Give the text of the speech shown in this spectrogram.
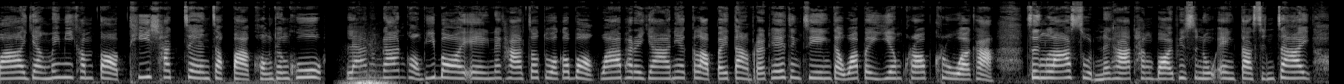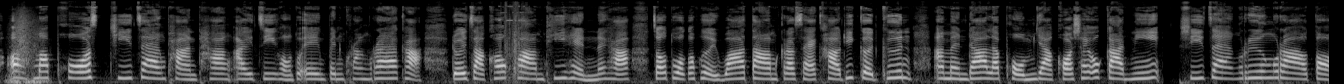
ว่ายังไม่มีคำตอบที่ชัดเจนจากปากของทั้งคู่ และทางด้านของพี่บอยเองนะคะ เจ้าตัวก็บอกว่าภรรยาเนี่ยกลับไปต่างประเทศจริง ๆ แต่ว่าไปเยี่ยมครอบครัวค่ะ ซึ่งล่าสุดนะคะทางบอยพิษณุเองตัดสินใจ ออกมาโพสต์ ชี้แจงผ่านทาง IG ของตัวเองเป็นครั้งแรกค่ะ โดยจากข้อความที่เห็นนะคะ เจ้าตัวก็เผยว่าตามกระแสข่าวที่เกิดขึ้นอแมนดาและผมอยากขอใช้โอกาสนี้ ชี้แจงเรื่องราวต่อ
